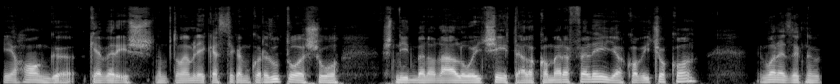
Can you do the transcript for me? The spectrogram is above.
ilyen hangkeverés, nem tudom, emlékeztek, amikor az utolsó snitben a láló így sétál a kamera felé, így a kavicsokon, van ezeknek a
